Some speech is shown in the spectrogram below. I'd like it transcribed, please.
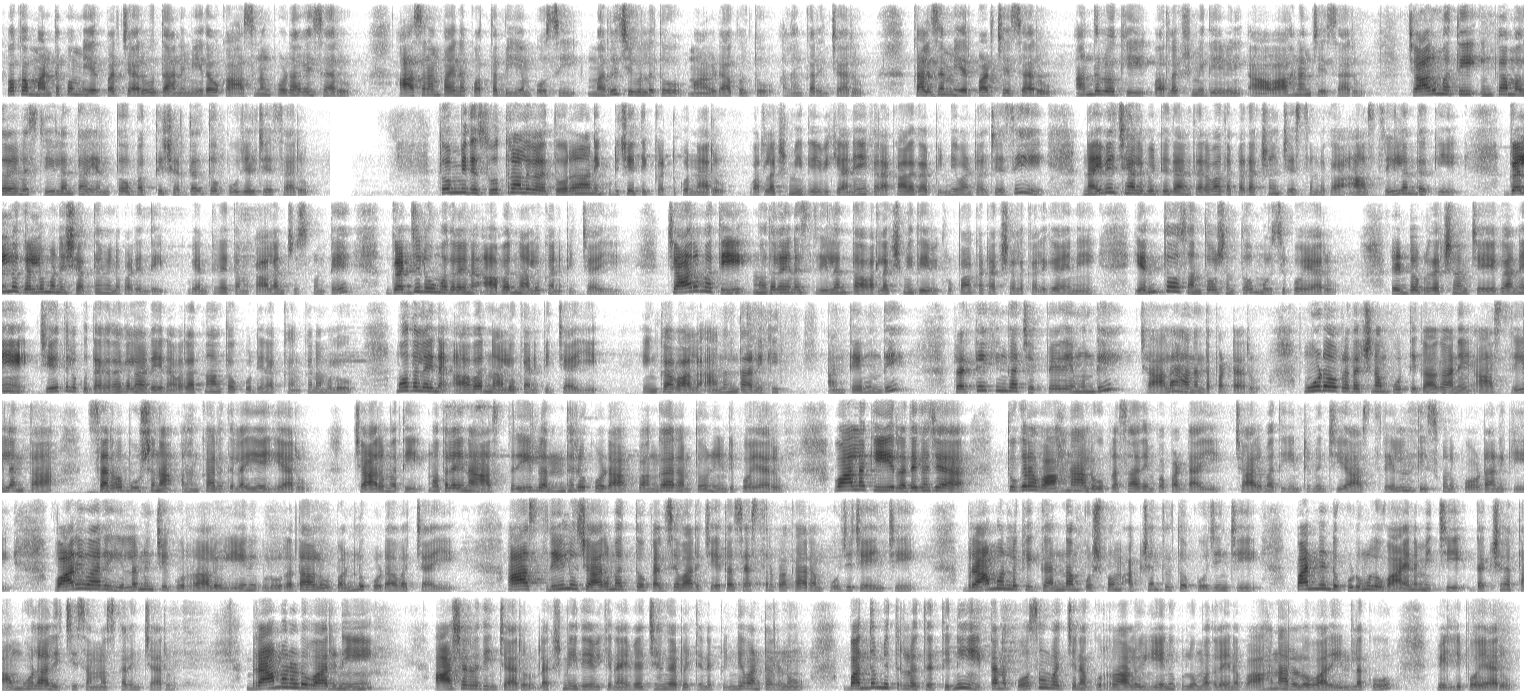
ఒక మంటపం ఏర్పరిచారు. దాని మీద ఒక ఆసనం కూడా వేశారు. ఆసనం పైన కొత్త బియ్యం పోసి మర్రి చిగుళ్ళతో మామిడాకులతో అలంకరించారు. కలశం ఏర్పాటు చేశారు. అందులోకి వరలక్ష్మీదేవిని ఆవాహనం చేశారు. చారుమతి ఇంకా మొదలైన స్త్రీలంతా ఎంతో భక్తి శ్రద్ధలతో పూజలు చేశారు. తొమ్మిది సూత్రాలు గల తోరణాన్ని కుడి చేతికి కట్టుకున్నారు. వరలక్ష్మీదేవికి అనేక రకాలుగా పిండి వంటలు చేసి నైవేద్యాలు పెట్టి దాని తర్వాత ప్రదక్షిణ చేస్తుండగా ఆ స్త్రీలందరికీ గల్లు గల్లుమని శబ్దం వినపడింది. వెంటనే తమ కాలం చూసుకుంటే గజ్జలు మొదలైన ఆభరణాలు కనిపించాయి. చారుమతి మొదలైన స్త్రీలంతా వరలక్ష్మీదేవి కృపాకటాక్షాలు కలిగాయని ఎంతో సంతోషంతో మురిసిపోయారు. రెండో ప్రదక్షిణం చేయగానే చేతులకు దగదగలాడే నవరత్నాలతో కూడిన కంకణములు మొదలైన ఆభరణాలు కనిపించాయి. ఇంకా వాళ్ళ ఆనందానికి అంతేముంది? ప్రత్యేకంగా చెప్పేదేముంది? చాలా ఆనందపడ్డారు. మూడవ ప్రదక్షిణం పూర్తి కాగానే ఆ స్త్రీలంతా సర్వభూషణ అలంకారితులై అయ్యారు. చారుమతి మొదలైన ఆ స్త్రీలందరూ కూడా బంగారంతో నిండిపోయారు. వాళ్ళకి రథగజ తుగర వాహనాలు ప్రసాదింపబడ్డాయి. చారుమతి ఇంటి నుంచి ఆ స్త్రీలను తీసుకొని పోవడానికి వారి వారి ఇళ్ళ నుంచి గుర్రాలు ఏనుగులు రథాలు బండ్లు కూడా వచ్చాయి. ఆ స్త్రీలు చారుమతితో కలిసి వారి చేత శస్త్ర ప్రకారం పూజ చేయించి బ్రాహ్మణులకి గంధం పుష్పం అక్షంతులతో పూజించి పన్నెండు కుడుములు వాయనమిచ్చి దక్షిణ తాంబూలాలు ఇచ్చి సంస్కరించారు. బ్రాహ్మణుడు వారిని ఆశీర్వదించారు. లక్ష్మీదేవికి నైవేద్యంగా పెట్టిన పిండి వంటలను బంధుమిత్రులతో తిని తన కోసం వచ్చిన గుర్రాలు ఏనుగులు మొదలైన వాహనాలలో వారి ఇండ్లకు వెళ్ళిపోయారు.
